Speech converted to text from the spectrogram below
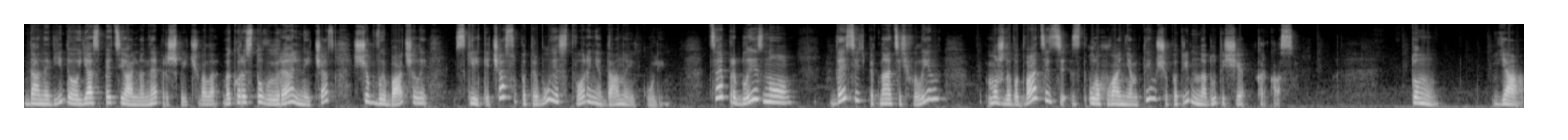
Дане відео я спеціально не пришвидшувала, використовую реальний час, щоб ви бачили, скільки часу потребує створення даної кулі. Це приблизно 10-15 хвилин, можливо 20 з урахуванням тим, що потрібно надути ще каркас. Тому я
